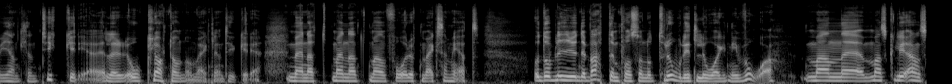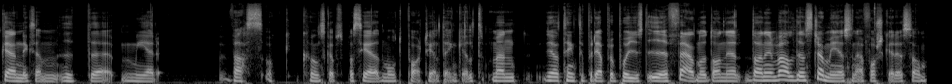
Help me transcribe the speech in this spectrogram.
egentligen tycker det, eller oklart om de verkligen tycker det, men att, men att man får uppmärksamhet. Och då blir ju debatten på en sån otroligt låg nivå. Man, eh, man skulle ju önska en liksom lite mer vass och kunskapsbaserad motpart helt enkelt. Men jag tänkte på det apropå just IFN och Daniel, Daniel Waldenström är en sån här forskare som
